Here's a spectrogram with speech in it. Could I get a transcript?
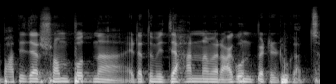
ভাতিজার সম্পদ না, এটা তুমি জাহান নামের আগুন পেটে ঢুকাচ্ছ।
